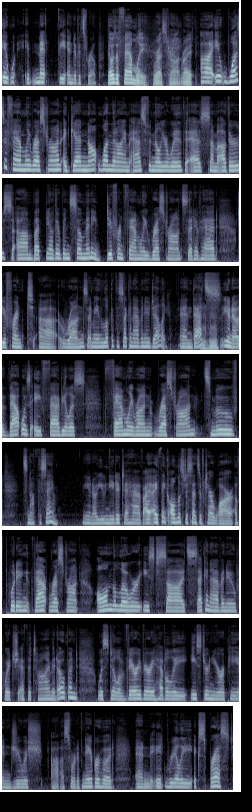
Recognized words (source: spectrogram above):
it it met the end of its rope. That was a family restaurant, right? Uh, it was a family restaurant. Again, not one that I am as familiar with as some others. Um, but you know, there have been so many different family restaurants that have had different uh, runs. I mean, look at the Second Avenue Deli, and that's you know that was a fabulous family-run restaurant. It's moved. It's not the same. You know, you needed to have, I, I, think, almost a sense of terroir of putting that restaurant on the Lower East Side, Second Avenue, which at the time it opened was still a very, very heavily Eastern European Jewish uh, sort of neighborhood. And it really expressed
